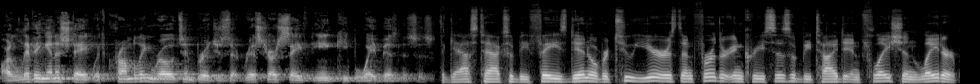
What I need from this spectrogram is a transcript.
or living in a state with crumbling roads and bridges that risk our safety and keep away businesses. The gas tax would be phased in over two years, then further increases would be tied to inflation later.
